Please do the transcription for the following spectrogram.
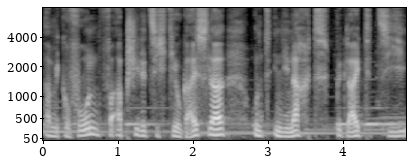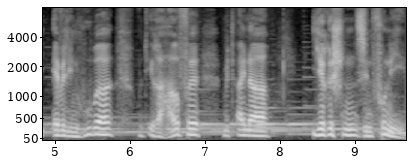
Am Mikrofon verabschiedet sich Theo Geißler und in die Nacht begleitet sie Evelyn Huber und ihre Harfe mit einer irischen Sinfonie.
